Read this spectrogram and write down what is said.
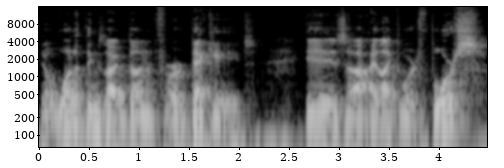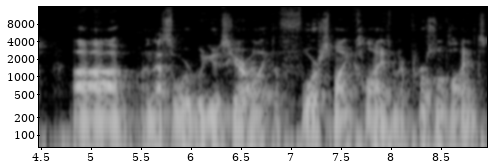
know, one of the things I've done for decades is uh, I like the word force uh, and that's the word we use here. I like to force my clients, my personal clients,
